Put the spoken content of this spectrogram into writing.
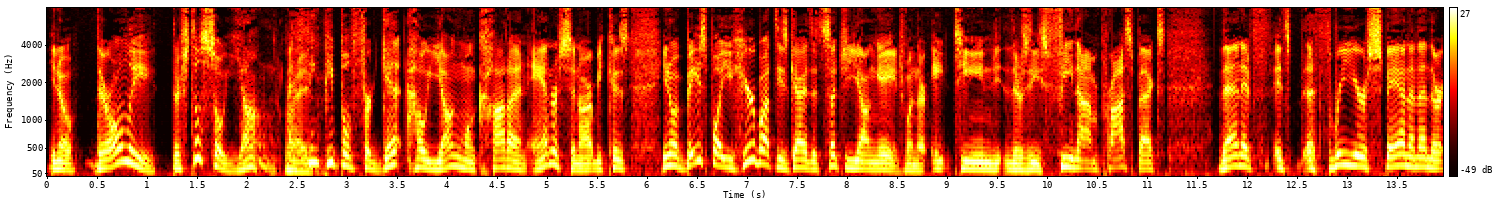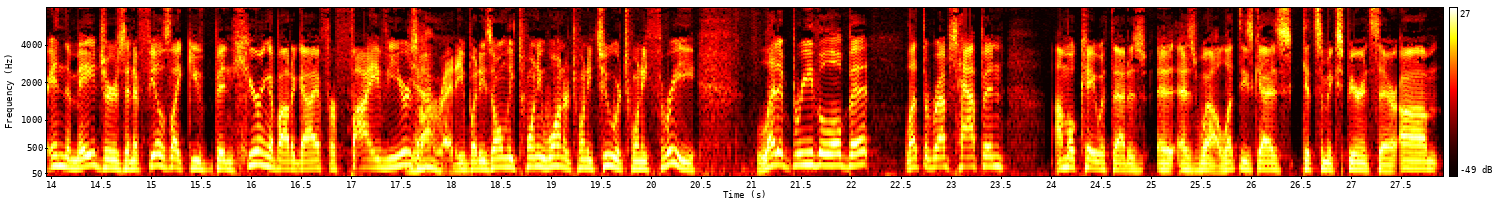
you know, they're only they're still so young. Right. I think people forget how young Moncada and Anderson are because, you know, in baseball you hear about these guys at such a young age when they're 18, there's these phenom prospects. Then if it's a three year span and then they're in the majors and it feels like you've been hearing about a guy for five years yeah. already, but he's only 21 or 22 or 23. Let it breathe a little bit. Let the reps happen. I'm okay with that as as well. Let these guys get some experience there. Um,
